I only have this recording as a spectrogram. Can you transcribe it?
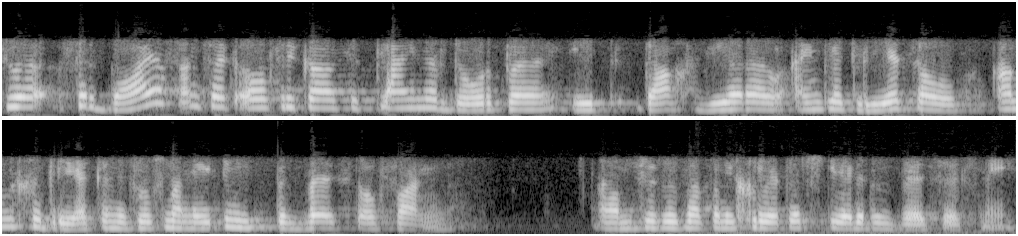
So vir baie van Suid-Afrika se kleiner dorpe het dag weerhou eintlik reeds al aangebreek en dit is maar net nie bewus daarvan. Ehm um, soos ons van die groter stede bewus is nie.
